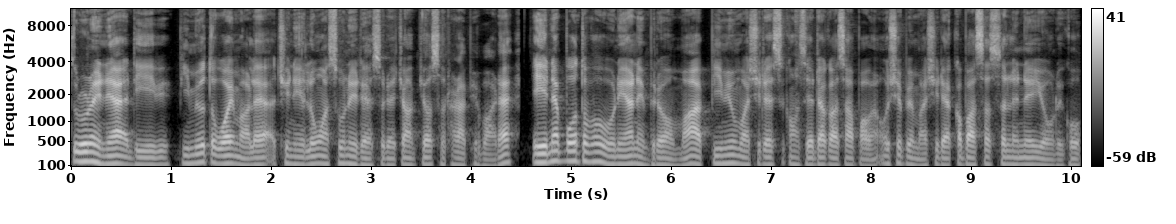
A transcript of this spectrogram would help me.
သူတို့တွေနဲ့ဒီပြည်မျိုးတဝိုင်းမှာလည်းအခြေအနေလုံးဝဆိုးနေတယ်ဆိုတဲ့အကြောင်းပြောဆိုထားတာဖြစ်ပါတယ်။အေနဲ့ပေါ်တပ်ဖွဲ့ဝင်တွေကနေပြီးတော့မှပြည်မျိုးမှာရှိတဲ့စစ်ကောင်စီတပ်ကစားပါဝင်အုပ်ရှစ်ပင်မှာရှိတဲ့ကပ္ပဆတ်ဆလင်းတဲ့ယုံတွေကို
